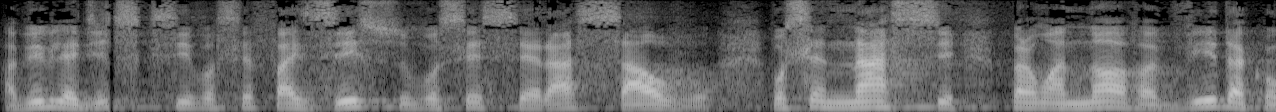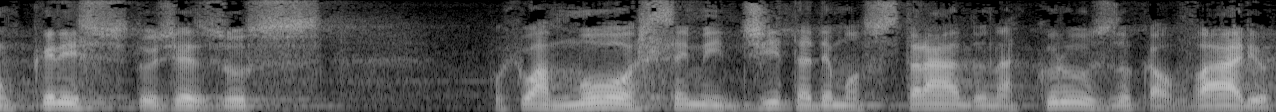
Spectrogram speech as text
A Bíblia diz que se você faz isso, você será salvo. Você nasce para uma nova vida com Cristo Jesus. Porque o amor sem medida demonstrado na cruz do Calvário,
